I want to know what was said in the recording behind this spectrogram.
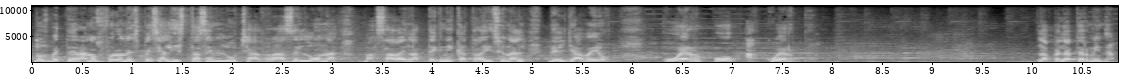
Los veteranos fueron especialistas en lucha al ras de lona basada en la técnica tradicional del llaveo, cuerpo a cuerpo. La pelea termina.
